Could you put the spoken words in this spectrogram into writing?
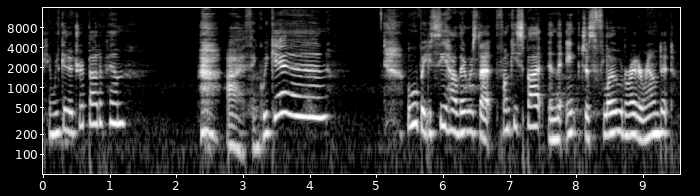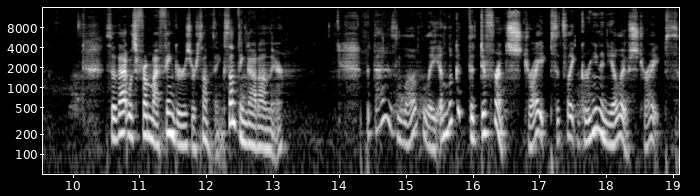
Can we get a drip out of him? I think we can. Oh, but you see how there was that funky spot and the ink just flowed right around it? So that was from my fingers or something. Something got on there. But that is lovely. And look at the different stripes. It's like green and yellow stripes.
